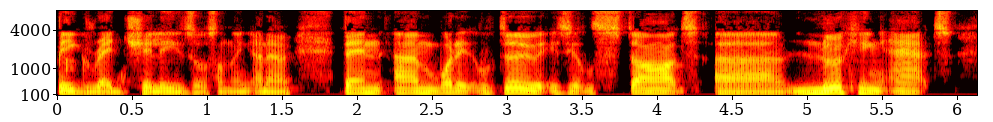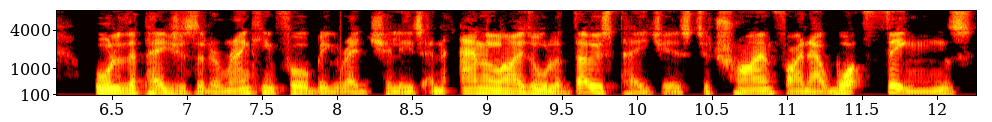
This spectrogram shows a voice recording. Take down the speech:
big red chilies or something, you know, then um, what it'll do is it'll start uh, looking at all of the pages that are ranking for big red chilies and analyze all of those pages to try and find out what things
